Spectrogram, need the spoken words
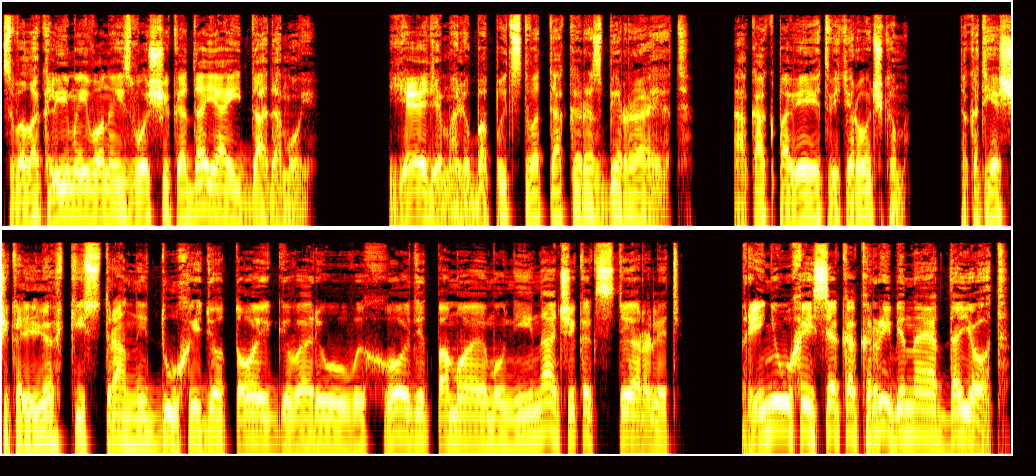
Сволокли мы его на извозчика, да я и да домой. Едем, а любопытство так и разбирает. А как повеет ветерочком, так от ящика легкий странный дух идет. Ой, говорю, выходит, по-моему, не иначе, как стерлядь. Принюхайся, как рыбиная отдает.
